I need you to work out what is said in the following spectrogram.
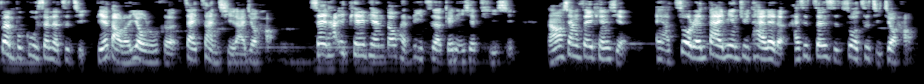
奋不顾身的自己。跌倒了又如何？再站起来就好。所以他一篇一篇都很励志的给你一些提醒。然后像这一篇写。哎呀，做人戴面具太累了，还是真实做自己就好。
